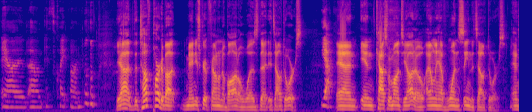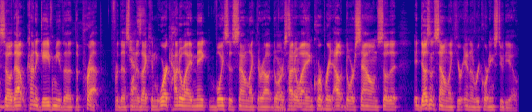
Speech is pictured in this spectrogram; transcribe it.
and um, it's quite fun. yeah the tough part about manuscript found in a bottle was that it's outdoors yeah, And in Cask of Amontillado, I only have one scene that's outdoors, and so that kind of gave me the the prep for this one. Is I can work. How do I make voices sound like they're outdoors? How do I incorporate outdoor sounds so that it doesn't sound like you're in a recording studio?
